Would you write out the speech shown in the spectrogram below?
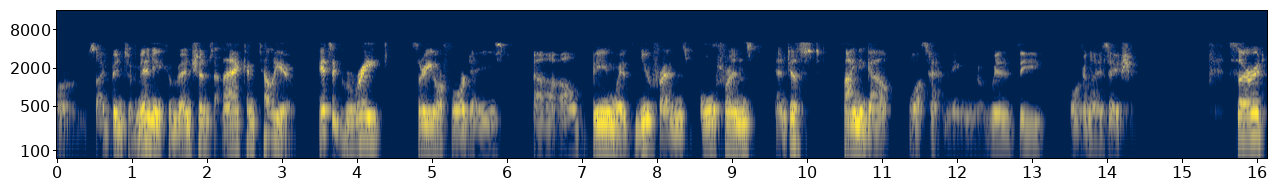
arms. I've been to many conventions, and I can tell you it's a great three or four days uh, of being with new friends, old friends, and just finding out what's happening with the organization. Third,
